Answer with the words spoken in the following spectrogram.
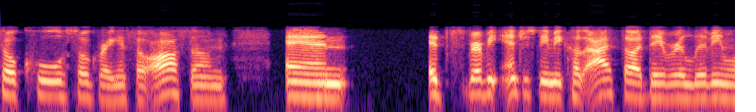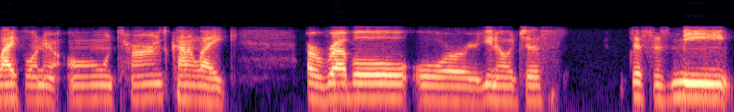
so cool, so great, and so awesome. And it's very interesting because I thought they were living life on their own terms, kind of like a rebel or, you know, just this is me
